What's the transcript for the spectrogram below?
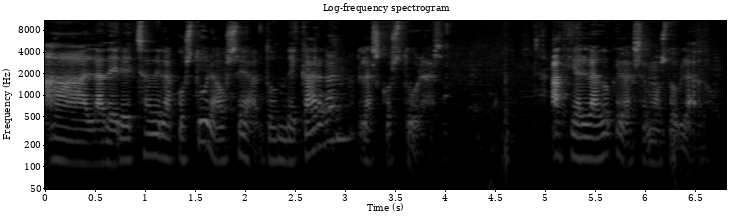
a la derecha de la costura, o sea, donde cargan las costuras hacia el lado que las hemos doblado.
